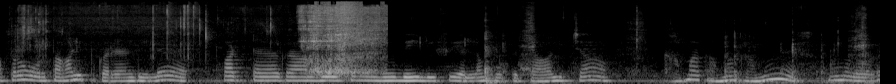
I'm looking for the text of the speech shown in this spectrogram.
அப்புறம் ஒரு தாளிப்பு கரண்டியில் பட்டை கிராம்பு சோம்பு பே லீஃபு எல்லாம் போட்டு தாளித்தா கம கம கமன்னு நம்மளோட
